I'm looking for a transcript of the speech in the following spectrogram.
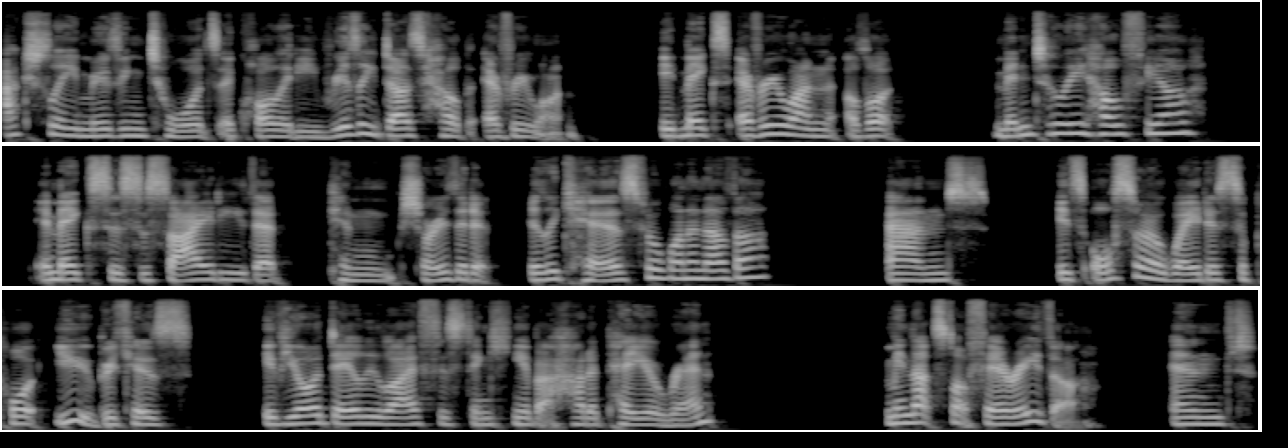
actually moving towards equality really does help everyone. It makes everyone a lot mentally healthier. It makes a society that can show that it really cares for one another. And it's also a way to support you because if your daily life is thinking about how to pay your rent, I mean, that's not fair either. And,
